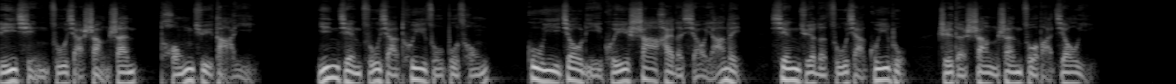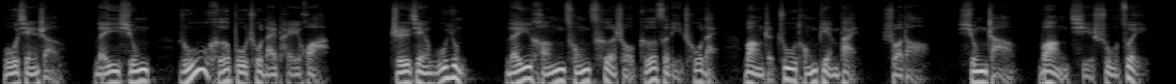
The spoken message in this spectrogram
李请足下上山。”同具大义，因见足下推阻不从，故意教李逵杀害了小衙内，先绝了足下归路，只得上山作罢交易。吴先生、雷兄如何不出来陪话？只见吴用、雷横从侧手格子里出来，望着朱仝便拜，说道：“兄长望起恕罪，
